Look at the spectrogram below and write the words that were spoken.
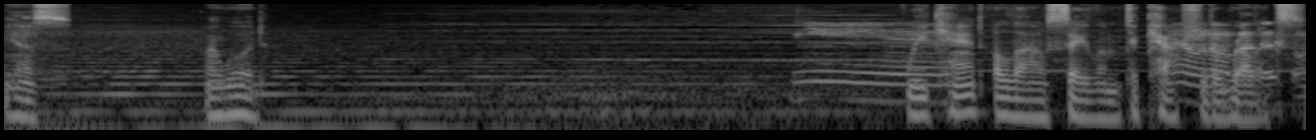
Yes, I would. We can't allow Salem to capture the relics. this.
